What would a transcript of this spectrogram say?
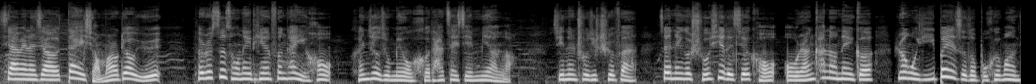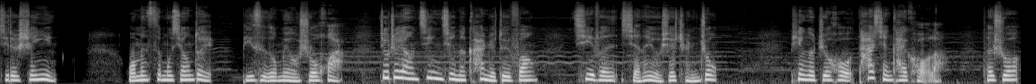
下面呢叫带小猫钓鱼，他说自从那天分开以后，很久就没有和他再见面了。今天出去吃饭，在那个熟悉的街口，偶然看到那个让我一辈子都不会忘记的身影。我们四目相对，彼此都没有说话，就这样静静地看着对方，气氛显得有些沉重。片刻之后，他先开口了，他说：“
